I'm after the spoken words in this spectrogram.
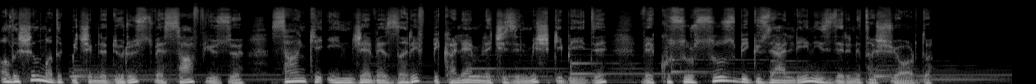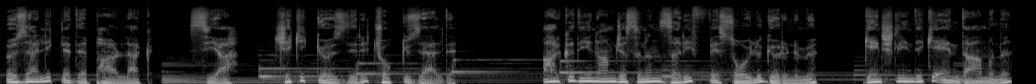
alışılmadık biçimde dürüst ve saf yüzü sanki ince ve zarif bir kalemle çizilmiş gibiydi ve kusursuz bir güzelliğin izlerini taşıyordu. Özellikle de parlak, siyah, çekik gözleri çok güzeldi. Arkadi'nin amcasının zarif ve soylu görünümü, gençliğindeki endamını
